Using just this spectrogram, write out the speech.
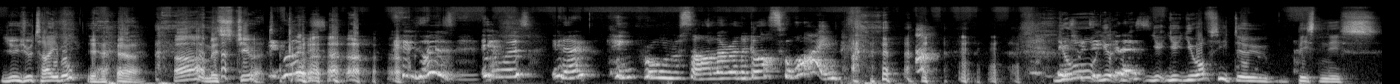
Use your table. Yeah. Ah, Miss Stewart. It was it was it was you know king prawn masala and a glass of wine. You, you you obviously do business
